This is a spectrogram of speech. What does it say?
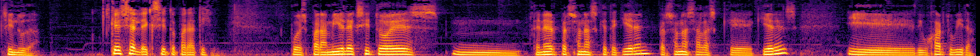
sin duda. ¿Qué es el éxito para ti? Pues para mí el éxito es mm, tener personas que te quieren, personas a las que quieres y dibujar tu vida.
